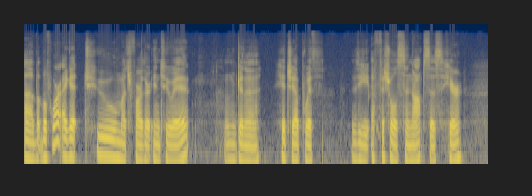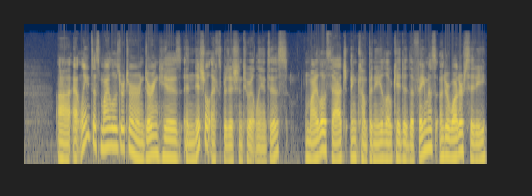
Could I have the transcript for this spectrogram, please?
Uh, but before I get too much farther into it, I'm gonna hit you up with the official synopsis here. Uh, Atlantis Milo's return. During his initial expedition to Atlantis, Milo Thatch and company located the famous underwater city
